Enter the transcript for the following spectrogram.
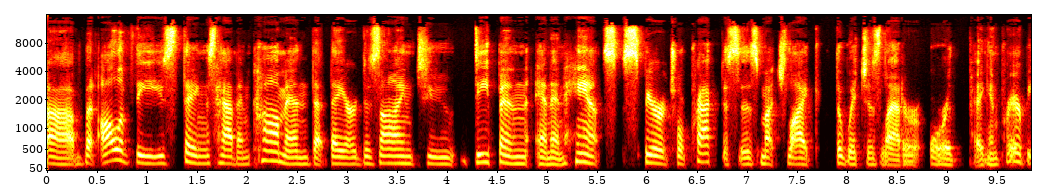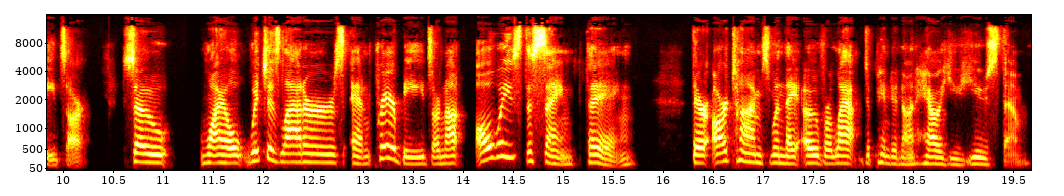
uh, but all of these things have in common that they are designed to deepen and enhance spiritual practices, much like the witch's ladder or pagan prayer beads are. So, while witches' ladders and prayer beads are not always the same thing, there are times when they overlap depending on how you use them.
